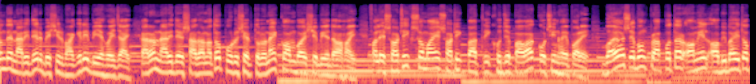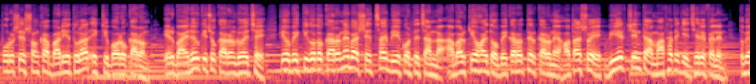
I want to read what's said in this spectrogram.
পছন্দের নারীদের বেশিরভাগেরই বিয়ে হয়ে যায়, কারণ নারীদের সাধারণত পুরুষের তুলনায় কম বয়সে বিয়ে দেওয়া হয়। ফলে সঠিক সময়ে সঠিক পাত্রী খুঁজে পাওয়া কঠিন হয়ে পড়ে। বয়স এবং প্রাপ্যতার অমিল অবিবাহিত পুরুষের সংখ্যা বাড়িয়ে তোলার একটি বড় কারণ। এর বাইরেও কিছু কারণ রয়েছে। কেউ ব্যক্তিগত কারণে বা স্বেচ্ছায় বিয়ে করতে চান না, আবার কেউ হয়তো বেকারত্বের কারণে হতাশ হয়ে বিয়ের চিন্তা মাথা থেকে ঝেড়ে ফেলেন। তবে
